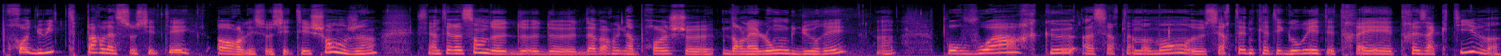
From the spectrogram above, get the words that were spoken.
produite par la société. Or, les sociétés changent. Hein. C'est intéressant d'avoir une approche dans la longue durée hein, pour voir qu'à un certain moment, euh, certaines catégories étaient très, très actives,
